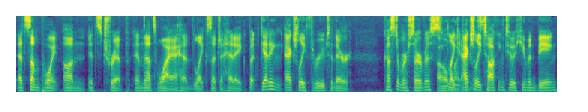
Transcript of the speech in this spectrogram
at some point on its trip, and that's why I had like such a headache. But getting actually through to their customer service, Oh, like actually talking to a human being,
